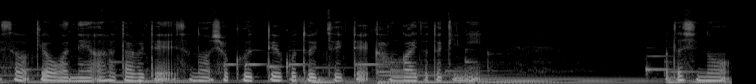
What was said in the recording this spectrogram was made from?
そう今日はね改めてその食っていうことについて考えた時に私の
